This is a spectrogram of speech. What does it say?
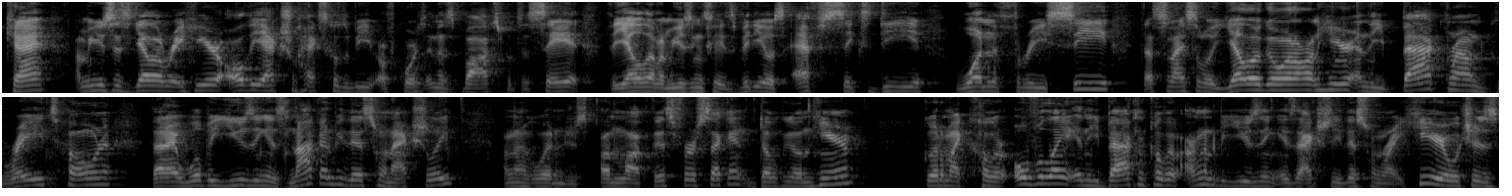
Okay, I'm gonna use this yellow right here. All the actual hex codes will be, of course, in this box, but to say it, the yellow that I'm using today's video is F6D13C. That's a nice little yellow going on here, and the background gray tone that I will be using is not gonna be this one, actually. I'm gonna go ahead and just unlock this for a second, double click on here, go to my color overlay, and the background color I'm gonna be using is actually this one right here, which is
